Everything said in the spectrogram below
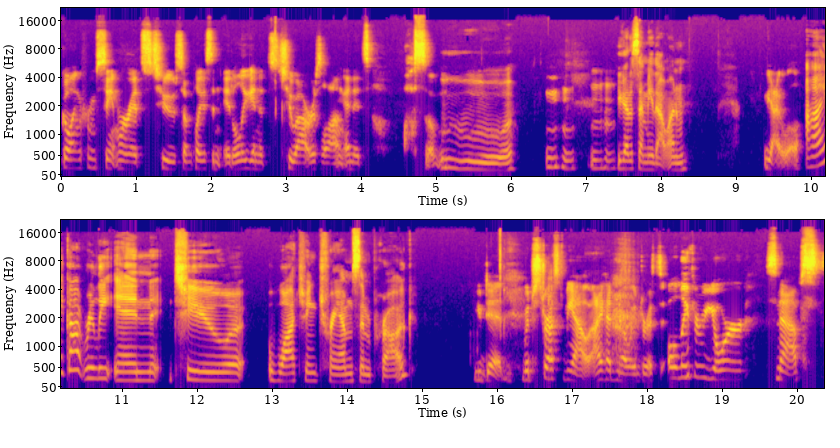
going from St. Moritz to someplace in Italy, and it's two hours long, and it's awesome. Ooh, hmm hmm you got to send me that one. Yeah, I will. I got really into watching trams in Prague. You did, which stressed me out. I had no interest, only through your snaps.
